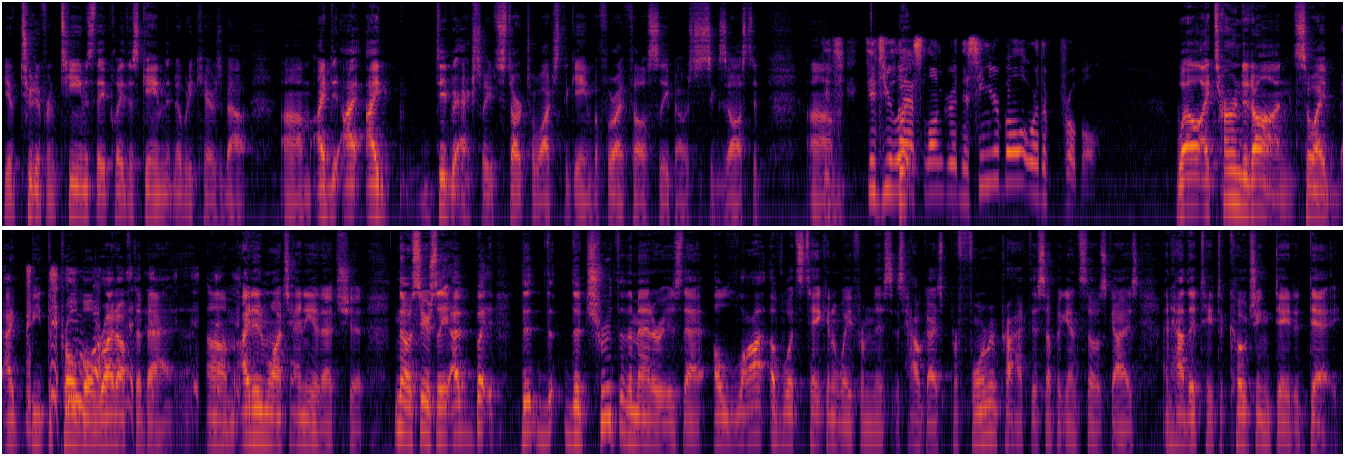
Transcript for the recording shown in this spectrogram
you have two different teams. They play this game that nobody cares about. Um, I, I, I did actually start to watch the game before I fell asleep. I was just exhausted. Um, did, did, you last but, longer in the Senior Bowl or the Pro Bowl? Well, I turned it on, so I, I beat the Pro Bowl right off the bat. Um, I didn't watch any of that shit. No, seriously. I, but the, the, the truth of the matter is that a lot of what's taken away from this is how guys perform in practice up against those guys, and how they take to coaching day to day,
